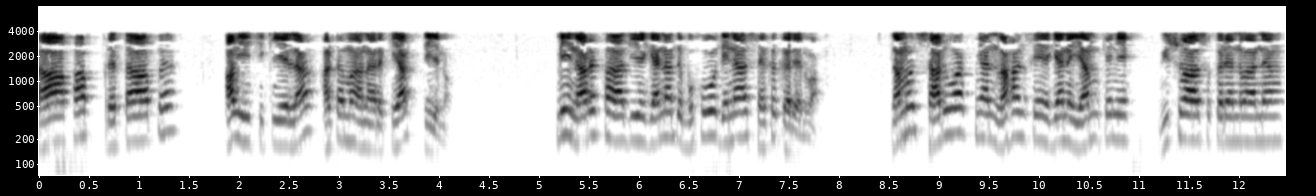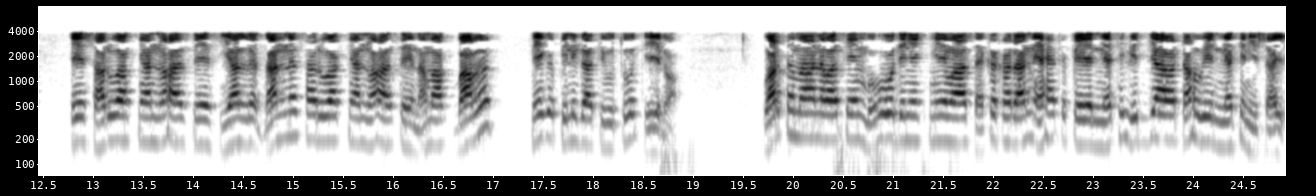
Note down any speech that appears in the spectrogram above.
තාප, ප්‍රතාප, අවීචි කියලා අටමහා නරකයක් තියෙනවා. මේ නරක ආදිය ගැන අද බොහෝ දෙනා සැක කරනවා. නමුත් සරුවක්ඥන් වහන්සේ ගැන යම් කෙනෙක් විශ්වාස කරනවා නම් ඒ සරුවක්ඥන් වහන්සේ සියල්ල දන්න සරුවක්ඥන් වහන්සේ නමක් බව මේක පිළිගත යුතු තියෙනවා. වර්තමාන වශයෙන් බොහෝ දෙනෙක් මේවා සැක කරන්නේ ඇහැට පේන්නේ නැති විද්‍යාවට අහු වෙන්නේ නැති නිසායි.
